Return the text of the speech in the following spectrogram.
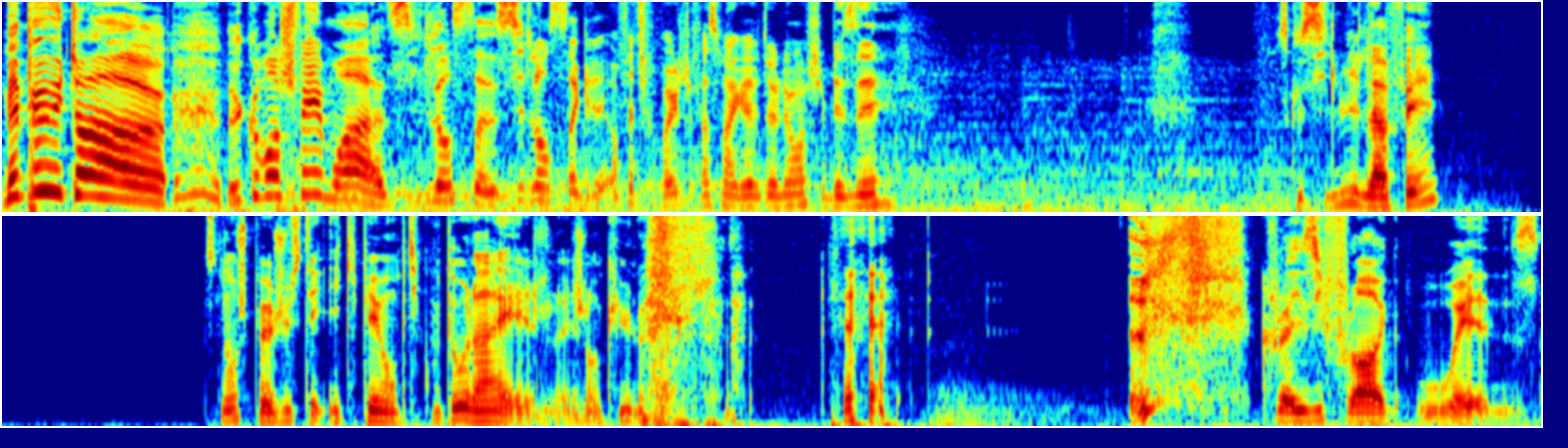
Mais putain euh, Comment je fais moi S'il lance, sa griffe... En fait, faut pas que je fasse ma griffe de lion, je suis baisé. Parce que si lui, il l'a fait... Sinon, je peux juste équiper mon petit couteau, là, et je, je l'encule. Crazy Frog wins.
